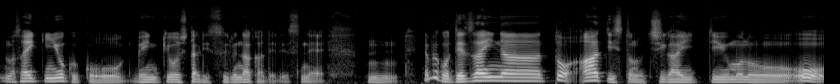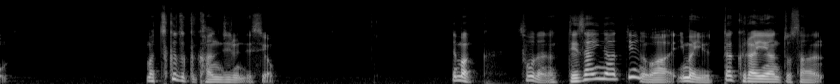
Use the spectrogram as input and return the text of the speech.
まあ、最近よくこう勉強したりする中でですね、うん、やっぱりこうデザイナーとアーティストの違いっていうものを、まあ、つくづく感じるんですよ。でまあそうだなデザイナーっていうのは今言ったクライアントさん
